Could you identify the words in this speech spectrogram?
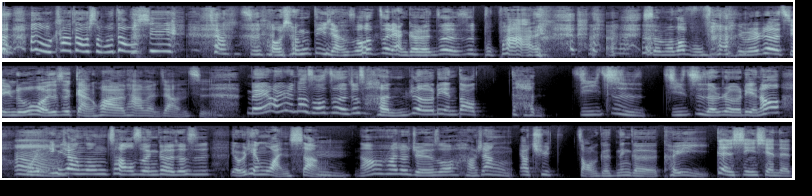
看到什么东西？这样子，好兄弟想说这两个人真的是不怕，哎，什么都不怕。你们热情如火，就是感化了他们这样子。没有，因为那时候真的就是很热恋到很极致。极致的热恋，然后我印象中超深刻，就是有一天晚上，嗯、然后他就觉得说，好像要去找个那个可以更新鲜的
